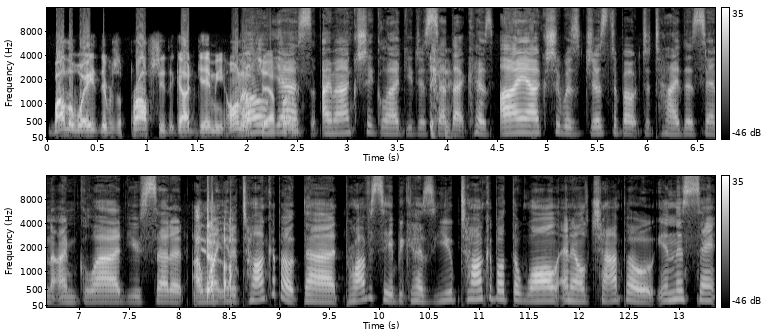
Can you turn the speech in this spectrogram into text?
by the way, there was a prophecy that God gave me on El oh, Chapo. yes. I'm actually glad you just said that because I actually was just about to tie this in. I'm glad you said it. I yeah. want you to talk about that prophecy because you talk about the wall and El Chapo in the same.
